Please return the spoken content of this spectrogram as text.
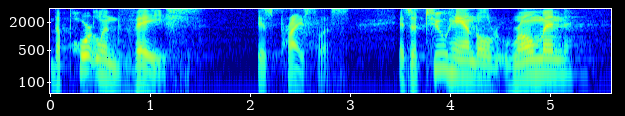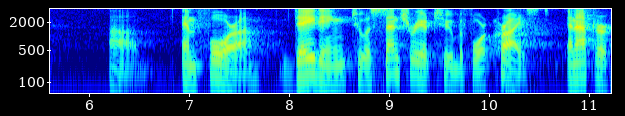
the Portland vase is priceless. It's a two handled Roman uh, amphora dating to a century or two before Christ. And after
